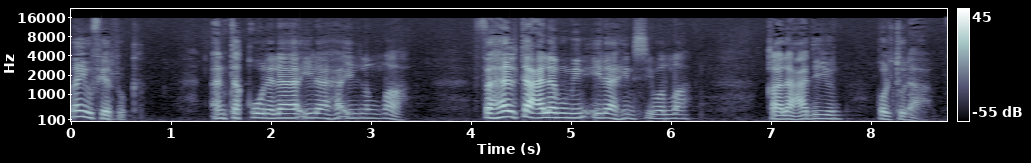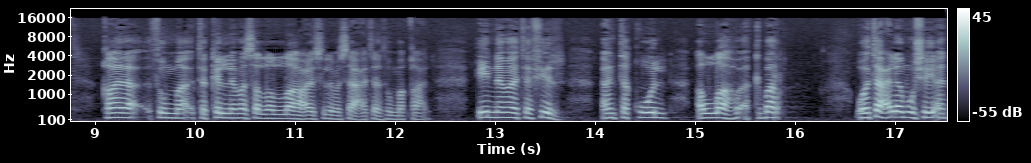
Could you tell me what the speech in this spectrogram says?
ما يفرك؟ أن تقول لا إله إلا الله فهل تعلم من إله سوى الله؟ قال عدي قلت لا. قال ثم تكلم صلى الله عليه وسلم ساعة ثم قال إنما تفر أن تقول الله أكبر وتعلم شيئا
